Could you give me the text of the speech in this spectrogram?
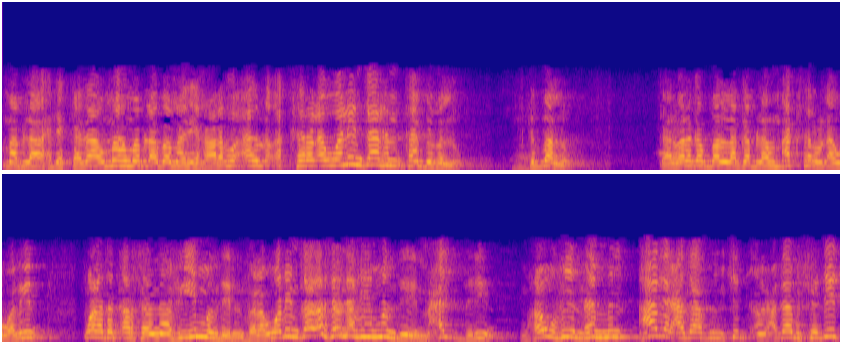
مبلغ واحد كذا وما هو مبلغ قوم هذه خالفوا. أكثر الأولين قالهم كان بيضلوا. تضلوا. قال ولقد ضل قبلهم أكثر الأولين. ولقد أرسلنا فيهم منذرين. فالأولين قال أرسلنا فيهم منذرين محذرين مخوفين لهم من هذا العذاب من العذاب الشديد.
